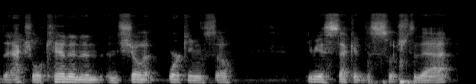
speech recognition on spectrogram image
the actual cannon and, and show it working. So give me a second to switch to that.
